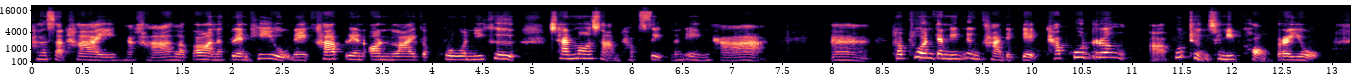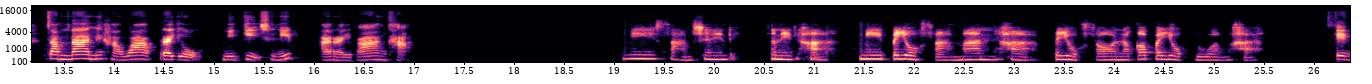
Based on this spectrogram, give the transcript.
ภาษาไทยนะคะ แล้วก็นักเรียนที่อยู่ในคาบเรียนออนไลน์กับครูวันนี้คือ ชั้นม .3 ทับ10 นั่นเองค่ะทบทวนกันนิดหนึ่งค่ะเด็กๆ ถ้าพูดเรื่องอพูดถึงชนิดของประโยคจำได้ไหมคะว่าประโยคมีกี่ชนิดอะไรบ้างค่ะ มีสามชนิดชนิดค่ะ มีประโยคสามัญค่ะ ประโยคซ้อนแล้วก็ประโยครวมค่ะ เก่ง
